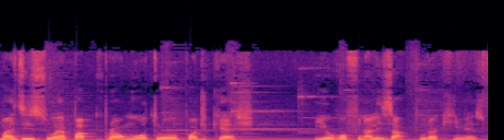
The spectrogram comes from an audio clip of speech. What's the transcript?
Mas isso é papo para um outro podcast e eu vou finalizar por aqui mesmo.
